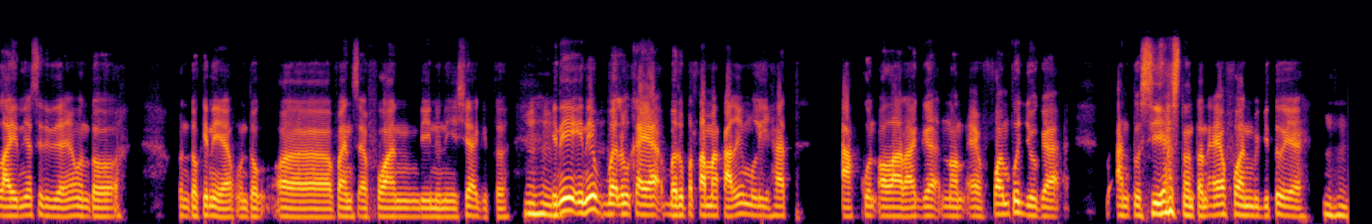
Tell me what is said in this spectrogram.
lainnya setidaknya untuk untuk ini ya untuk uh, fans F1 di Indonesia gitu. Mm-hmm. Ini ini baru kayak baru pertama kali melihat akun olahraga non F1 pun juga antusias nonton F1 begitu ya. Mm-hmm.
